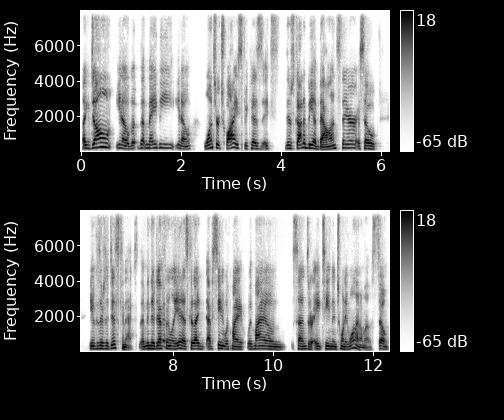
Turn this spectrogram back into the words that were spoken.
like don't, you know, but but maybe, you know, once or twice because it's there's got to be a balance there. So, you know, because there's a disconnect. I mean, there definitely is because I I've seen it with my with my own sons that are 18 and 21 almost. So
